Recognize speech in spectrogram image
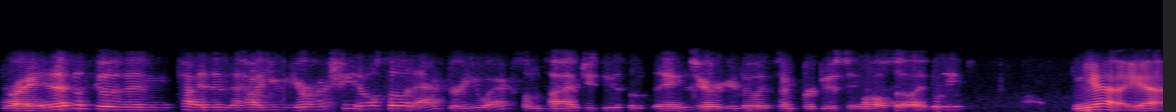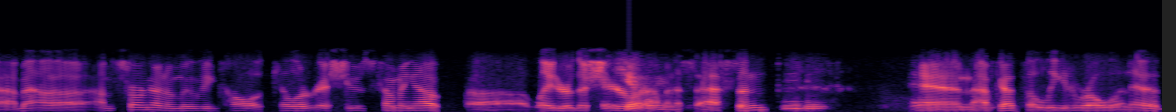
Right, and that just goes in ties into how you you're actually also an actor. You act sometimes. You do some things. You're you're doing some producing also, I believe. Yeah, yeah. I'm uh, I'm starting a movie called Killer Issues coming up uh later this year. can't I'm an assassin, Mm-hmm. and I've got the lead role in it.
